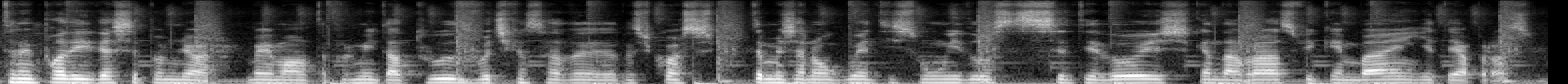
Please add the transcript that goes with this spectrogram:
também pode ir desta para melhor. Bem, malta, por mim está tudo, vou descansar das costas porque também já não aguento isso. Um idoso de 62, grande abraço, fiquem bem e até à próxima.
